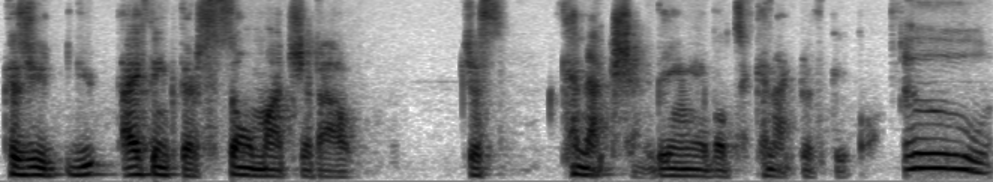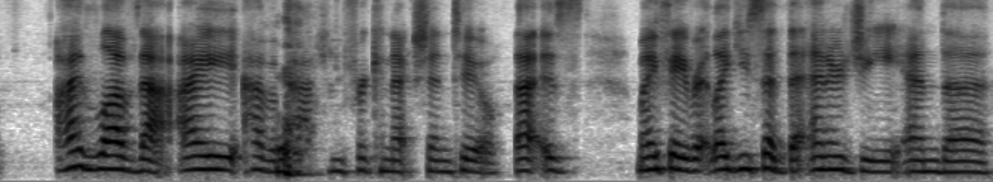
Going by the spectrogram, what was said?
because you you i think there's so much about just connection, being able to connect with people. Oh, I love that. I have a passion for connection too. That is my favorite. Like you said, the energy and the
